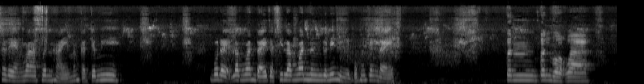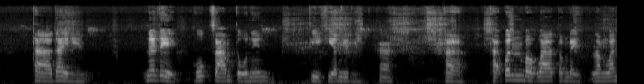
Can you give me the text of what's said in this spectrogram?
แสดงว่าเพิ่นใหายมันก็จะมีบ่ได้รางวัลใดกับสิรางวัลหนึ่งอยู่ในหนีบ่ฮู้จังใดเพิ่นเพิ่นบอกว่า ถ้าได้นี่ในเลขหกสามตัวนี่ที่เขียนอยู่นี่ค่ะ ค่ะ ถ้าเพิ่นบอกว่าต้องได้รางวัล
